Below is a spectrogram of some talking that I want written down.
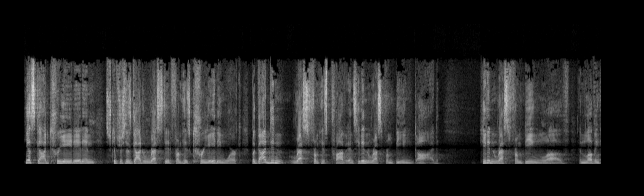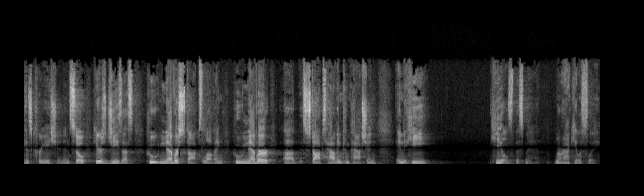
Yes, God created, and Scripture says God rested from his creating work, but God didn't rest from his providence. He didn't rest from being God. He didn't rest from being love and loving his creation. And so here's Jesus, who never stops loving, who never uh, stops having compassion, and he heals this man miraculously.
